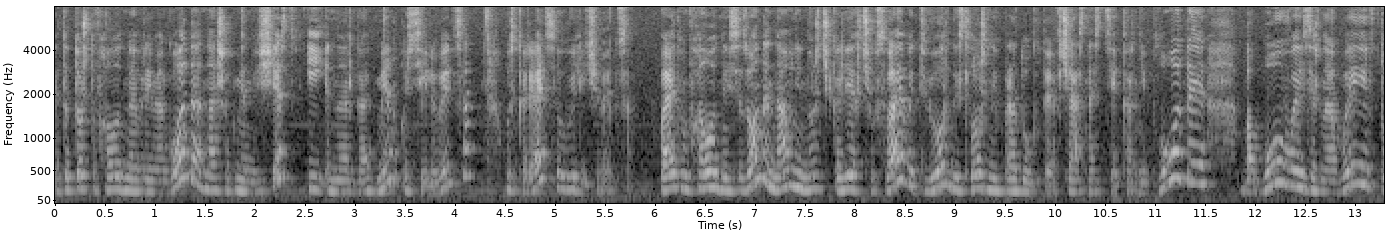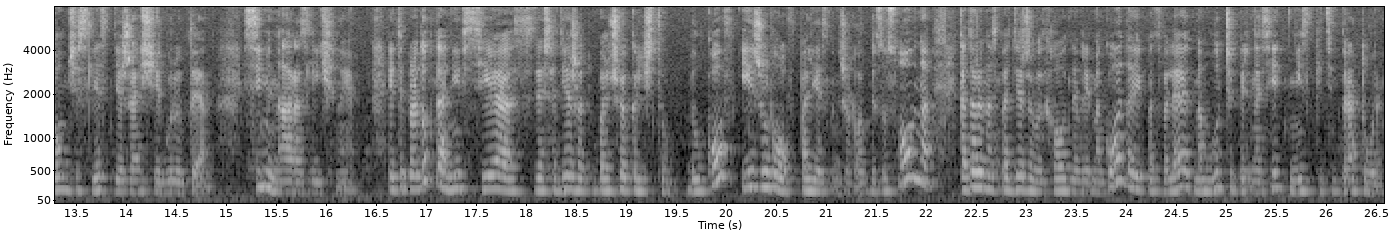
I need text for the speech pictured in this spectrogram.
это то, что в холодное время года наш обмен веществ и энергообмен усиливается, ускоряется, увеличивается. Поэтому в холодные сезоны нам немножечко легче усваивать твердые сложные продукты, в частности корнеплоды, бобовые, зерновые, в том числе содержащие глютен, семена различные. Эти продукты, они все содержат большое количество белков и жиров, полезных жиров, безусловно, которые нас поддерживают в холодное время года и позволяют нам лучше переносить низкие температуры.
